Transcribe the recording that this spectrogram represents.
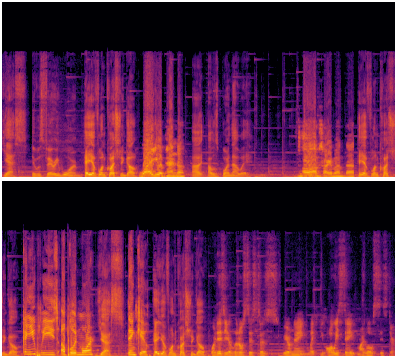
Yes. It was very warm. Hey, you have one question. Go. Why are you a panda? Uh, I was born that way. Oh, I'm sorry about that. Hey, you have one question. Go. Can you please upload more? Yes. Thank you. Hey, you have one question. Go. What is your little sister's real name? Like you always say, my little sister.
